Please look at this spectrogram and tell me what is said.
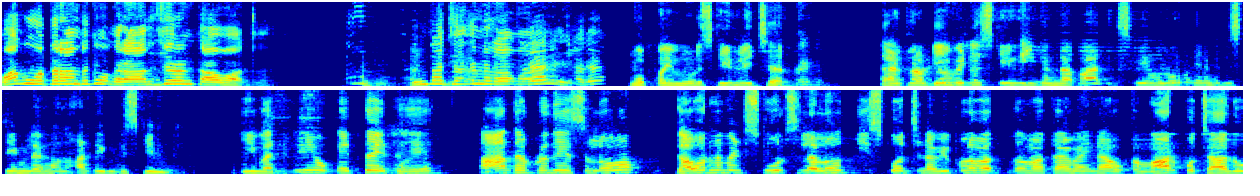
మాకు ఉత్తరాంధ్రకి ఒక రాజధాని కావాలి. ఇంకా జగన్ రావాలి. ముప్పై మూడు స్కీములు ఇచ్చారు. దాంట్లో డీబీటీ స్కీమ్ కింద పాతిక స్కీములు ఎనిమిది స్కీములు ఏమో నాన్ డీబీటీ స్కీములు. ఇవన్నీ ఒక ఎత్తు అయితే ఆంధ్రప్రదేశ్లో గవర్నమెంట్ స్కూల్స్లలో తీసుకొచ్చిన విప్లవాత్మకమైన ఒక మార్పు చాలు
